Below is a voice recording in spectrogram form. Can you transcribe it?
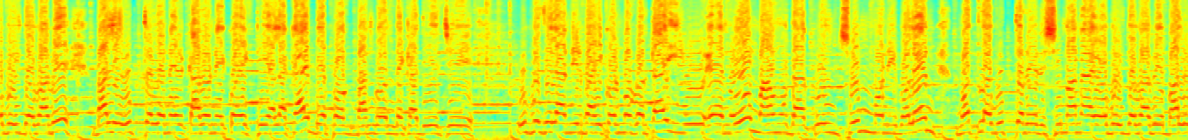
অবৈধভাবে বালি উত্তোলনের কারণে কয়েকটি এলাকায় ব্যাপক ভাঙ্গন দেখা দিয়েছে। উপজেলা নির্বাহী কর্মকর্তা ইউএনও মাহমুদা কুলসুম মনি বলেন, মতলব উত্তরের সীমানায় অবৈধভাবে বালু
